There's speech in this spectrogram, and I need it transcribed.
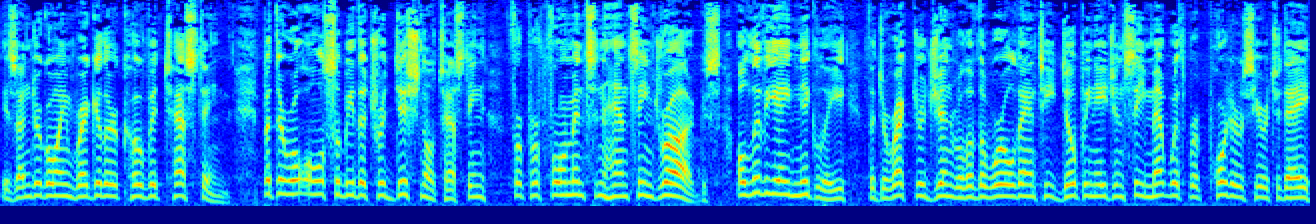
is undergoing regular COVID testing, but there will also be the traditional testing for performance enhancing drugs. Olivier Niggli, the Director General of the World Anti Doping Agency, met with reporters here today.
